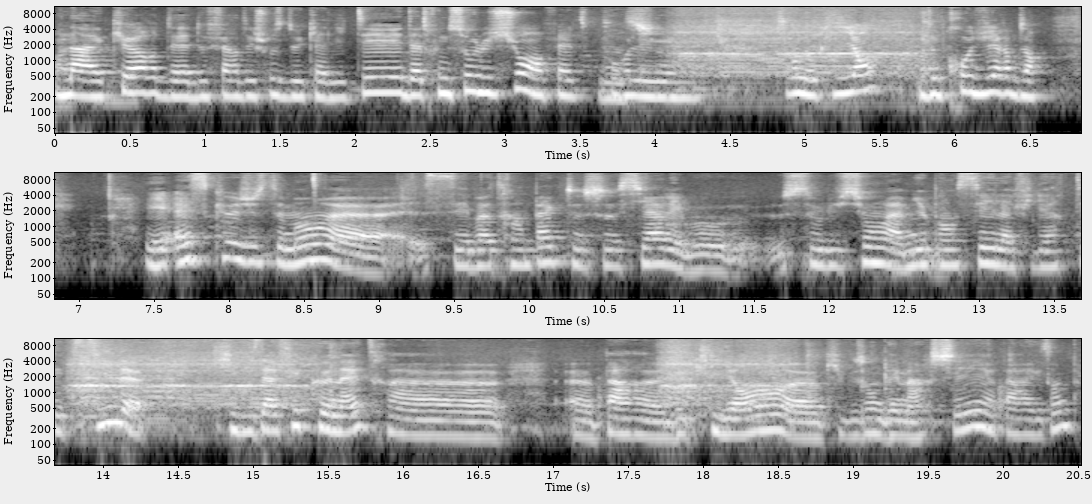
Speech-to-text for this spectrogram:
On a à cœur de, de faire des choses de qualité d'être une solution en fait pour Bien les sûr. pour nos clients de produire bien. Et est-ce que justement, euh, c'est votre impact social et vos solutions à mieux penser la filière textile qui vous a fait connaître euh, euh, par des clients qui vous ont démarché, par exemple?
